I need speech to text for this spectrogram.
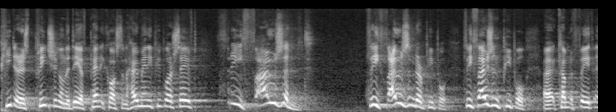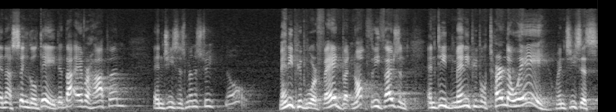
Peter is preaching on the day of Pentecost, and how many people are saved? 3,000. 3,000 are people. 3,000 people uh, come to faith in a single day. Did that ever happen in Jesus' ministry? No. Many people were fed, but not 3,000. Indeed, many people turned away when Jesus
